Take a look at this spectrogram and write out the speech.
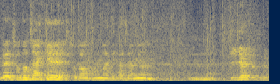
네, 저도 짧게 소감 한마디 하자면, 음, 길게 하셔도 돼요.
